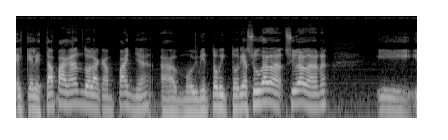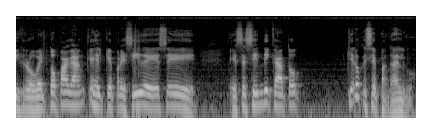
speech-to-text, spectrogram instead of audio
el que le está pagando la campaña a Movimiento Victoria Ciudadana, y, Roberto Pagán, que es el que preside ese sindicato. Quiero que sepan algo.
